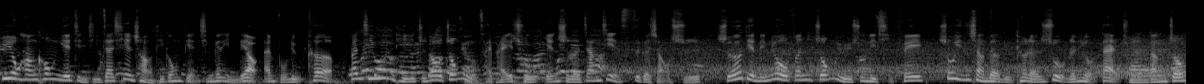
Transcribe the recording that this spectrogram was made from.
利用航空也紧急在现场提供点心跟饮料安抚旅客。班机问题直到中午才排除，延迟了将近四个小时。十二点零六分终于顺利起飞，受影响的旅客人数仍有待确认当中。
